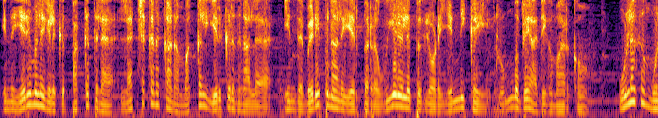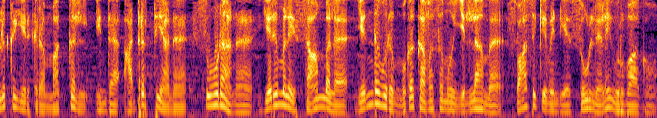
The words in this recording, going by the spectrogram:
இந்த எரிமலைகளுக்கு பக்கத்துல லட்சக்கணக்கான மக்கள் இருக்கிறதுனால இந்த வெடிப்பினால ஏற்படுற உயிரிழப்புகளோட எண்ணிக்கை ரொம்பவே அதிகமா இருக்கும். உலகம் முழுக்க இருக்கிற மக்கள் இந்த அடர்த்தியான சூடான எரிமலை சாம்பலை எந்த ஒரு முகக்கவசமும் இல்லாம சுவாசிக்க வேண்டிய சூழ்நிலை உருவாகும்.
